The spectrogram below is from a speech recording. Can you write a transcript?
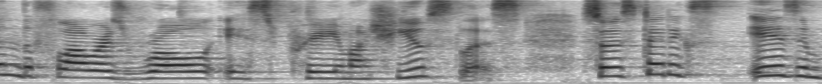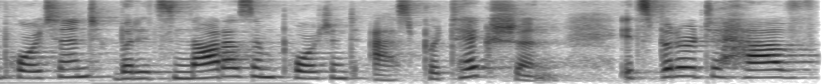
then the flower's role is pretty much useless. So aesthetics is important, but it's not as important as protection. It's better to have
